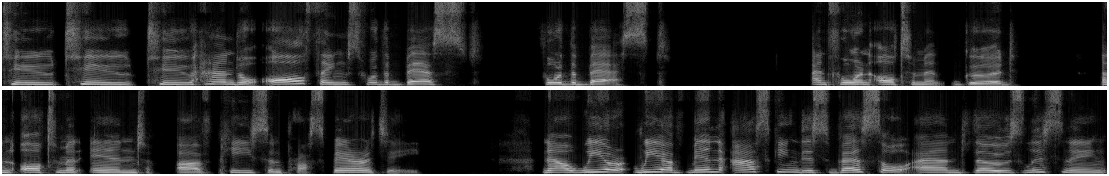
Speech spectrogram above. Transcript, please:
to to to handle all things for the best for the best and for an ultimate good an ultimate end of peace and prosperity. Now we are we have been asking this vessel and those listening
